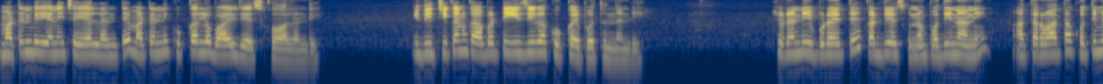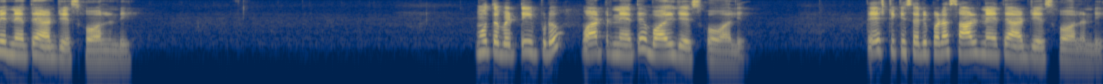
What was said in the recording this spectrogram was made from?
మటన్ బిర్యానీ చేయాలంటే మటన్ని కుక్కర్లో బాయిల్ చేసుకోవాలండి. ఇది చికెన్ కాబట్టి ఈజీగా కుక్ అయిపోతుందండి. చూడండి ఇప్పుడైతే కట్ చేసుకున్న పుదీనాని ఆ తర్వాత కొత్తిమీరని అయితే యాడ్ చేసుకోవాలండి. మూత పెట్టి ఇప్పుడు వాటర్ని అయితే బాయిల్ చేసుకోవాలి. టేస్ట్కి సరిపడా సాల్ట్ని అయితే యాడ్ చేసుకోవాలండి.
